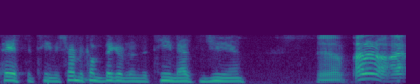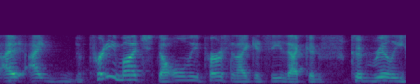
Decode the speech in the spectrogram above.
past the team. He's trying to become bigger than the team as the GM. Yeah, I don't know. I, I, I pretty much the only person I could see that could could really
